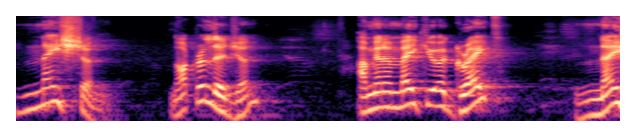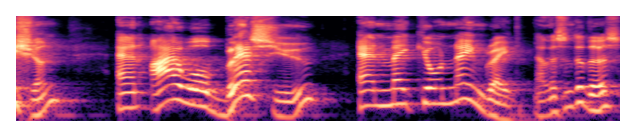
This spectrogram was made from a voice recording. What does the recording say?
nation, not religion, I'm going to make you a great nation, and I will bless you and make your name great. Now, listen to this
